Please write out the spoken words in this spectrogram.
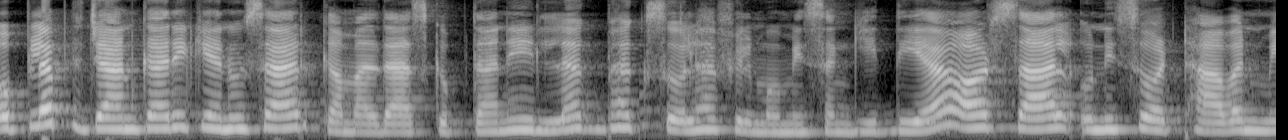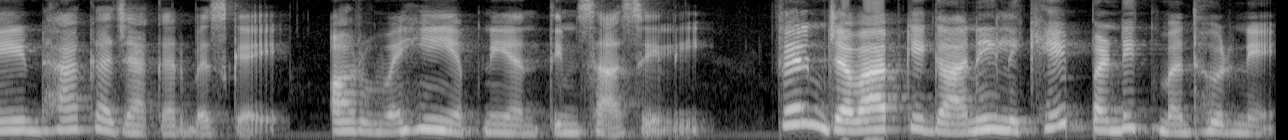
उपलब्ध जानकारी के अनुसार कमलदास गुप्ता ने लगभग 16 फ़िल्मों में संगीत दिया और साल उन्नीस सौ अट्ठावन में ढाका जाकर बस गए और वहीं अपनी अंतिम साँसें ली। फ़िल्म जवाब के गाने लिखे पंडित मधुर ने।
